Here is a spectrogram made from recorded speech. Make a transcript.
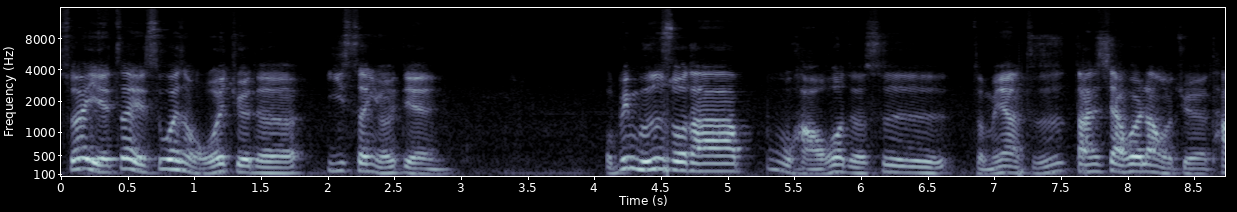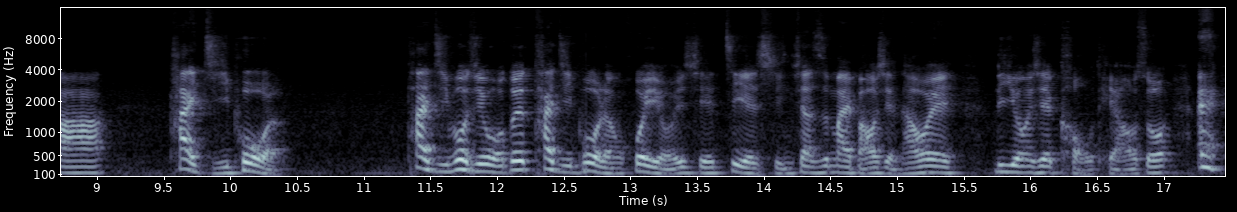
所以也这也是为什么我会觉得医生有一点。我并不是说他不好，或者是怎么样，只是当下会让我觉得他太急迫了，太急迫。其实我对太急迫的人会有一些戒心，像是卖保险，他会利用一些口条说：“哎，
